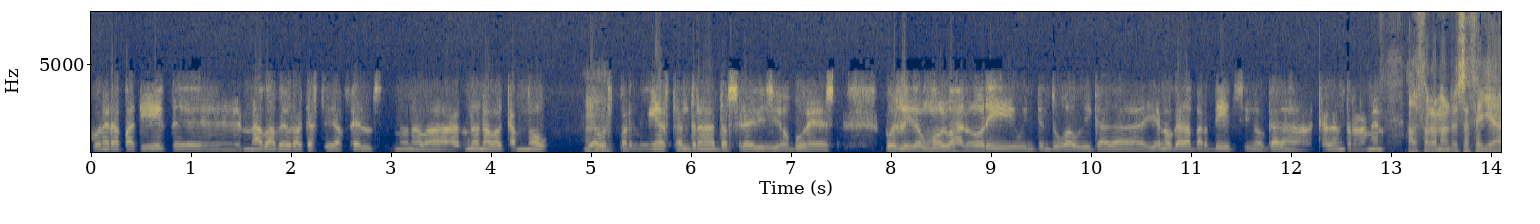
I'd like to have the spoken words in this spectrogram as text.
quan era petit eh, anava a veure el Castelldefels, no anava, no anava al Camp Nou. Mm. Llavors, per mi, estar entrenant a tercera divisió, pues, pues li dono molt valor i ho intento gaudir cada, ja no cada partit, sinó cada, cada entrenament. El Ferran Manresa feia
